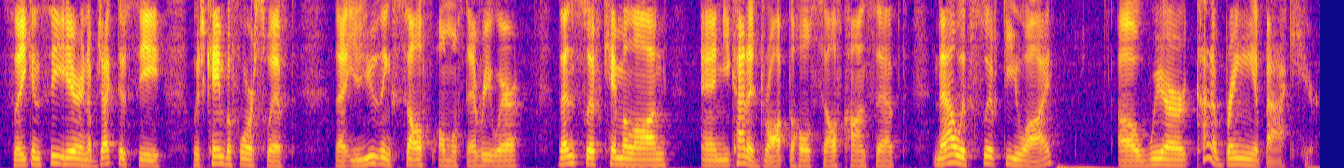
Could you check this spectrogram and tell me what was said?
So you can see here in Objective C, which came before Swift, that you're using self almost everywhere. Then Swift came along, and you kind of dropped the whole self concept. Now with Swift UI, uh, we are kind of bringing it back here.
